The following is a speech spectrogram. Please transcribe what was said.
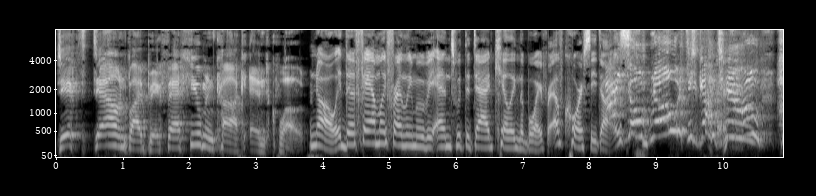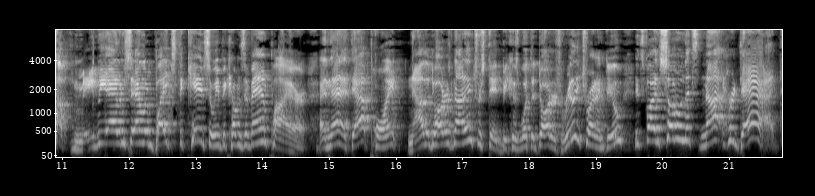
dicked down by big fat human cock, end quote? No, the family-friendly movie ends with the dad killing the boyfriend. Of course he does. I don't know if these goddamn. How- Maybe Adam Sandler bites the kid so he becomes a vampire. And then at that point, now the daughter's not interested because what the daughter's really trying to do is find someone that's not her dad.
